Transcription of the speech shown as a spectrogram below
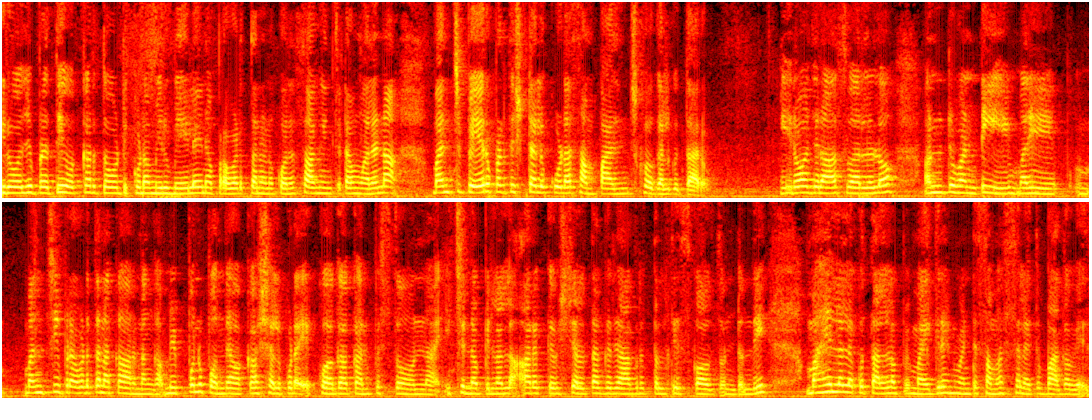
ఈరోజు ప్రతి ఒక్కరితోటి కూడా మీరు మేలైన ప్రవర్తనను కొనసాగించడం వలన మంచి పేరు ప్రతిష్టలు కూడా సంపాదించుకోగలుగుతారు. ఈ రోజు రాశి వారిలో ఉన్నటువంటి మరి మంచి ప్రవర్తన కారణంగా మెప్పును పొందే అవకాశాలు కూడా ఎక్కువగా కనిపిస్తూ ఉన్నాయి. ఈ చిన్న పిల్లల ఆరోగ్య విషయాలు తగ్గ జాగ్రత్తలు తీసుకోవాల్సి ఉంటుంది. మహిళలకు తలనొప్పి మైగ్రేన్ వంటి సమస్యలు అయితే బాగా వే-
